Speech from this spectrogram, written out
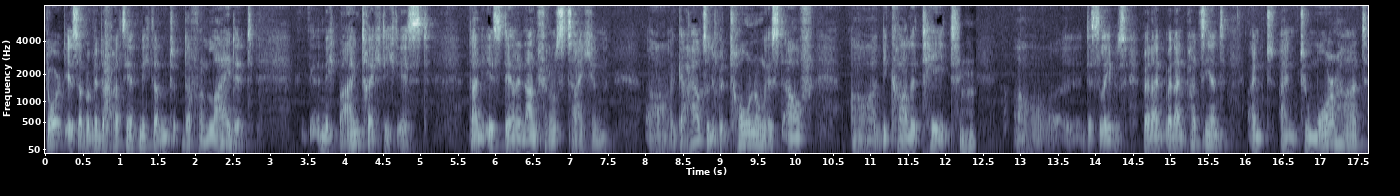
dort ist. Aber wenn der Patient nicht davon leidet, nicht beeinträchtigt ist, dann ist der in Anführungszeichen äh, geheilt. So die Betonung ist auf äh, die Qualität mhm. äh, des Lebens. Wenn ein, wenn ein Patient ein, ein Tumor hat,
